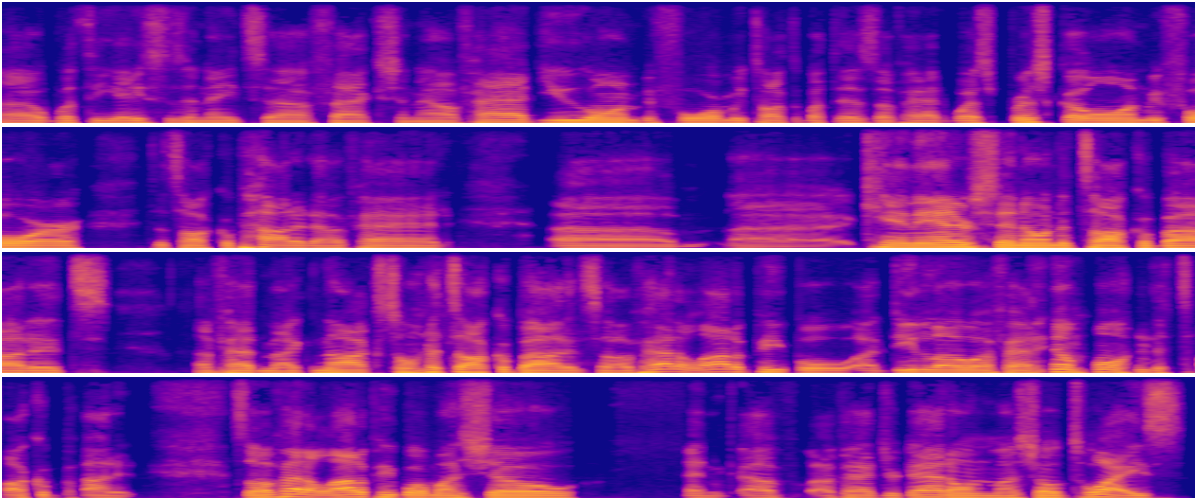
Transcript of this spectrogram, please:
uh, with the aces and eights uh, faction? Now, I've had you on before, and we talked about this. I've had Wes Briscoe on before to talk about it. I've had um, uh, Ken Anderson on to talk about it. I've had Mike Knox on to talk about it. So I've had a lot of people. Uh, I've had him on to talk about it. So I've had a lot of people on my show, and I've I've had your dad on my show twice.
